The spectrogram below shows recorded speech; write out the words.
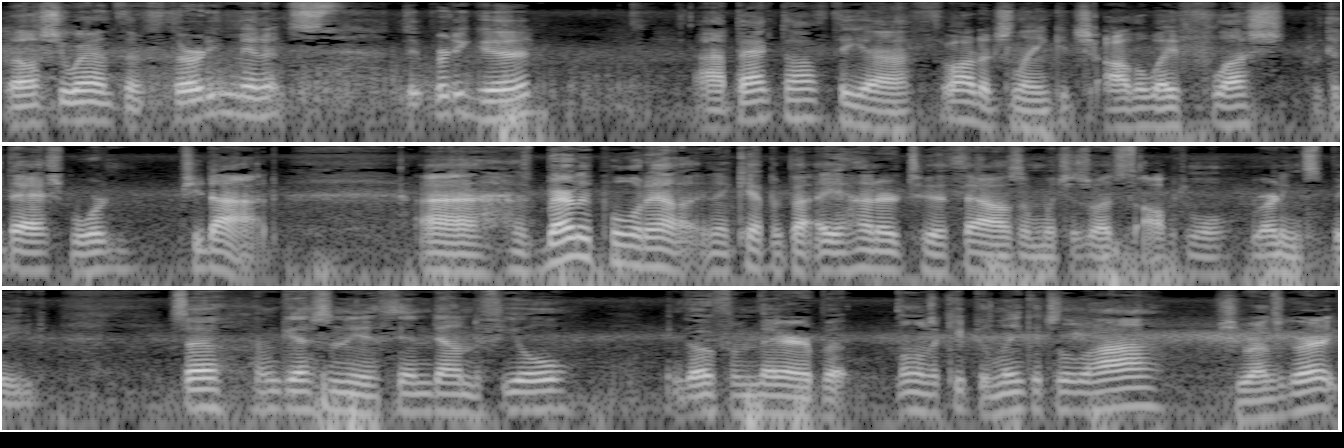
Well, she went for 30 minutes. Did pretty good. I backed off the uh, throttlage linkage all the way flush with the dashboard. She died. Uh, I was barely pulled out and it kept about 800 to 1,000, which is what's the optimal running speed. So I'm guessing you thin down the fuel and go from there. But as long as I keep the linkage a little high, she runs great.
